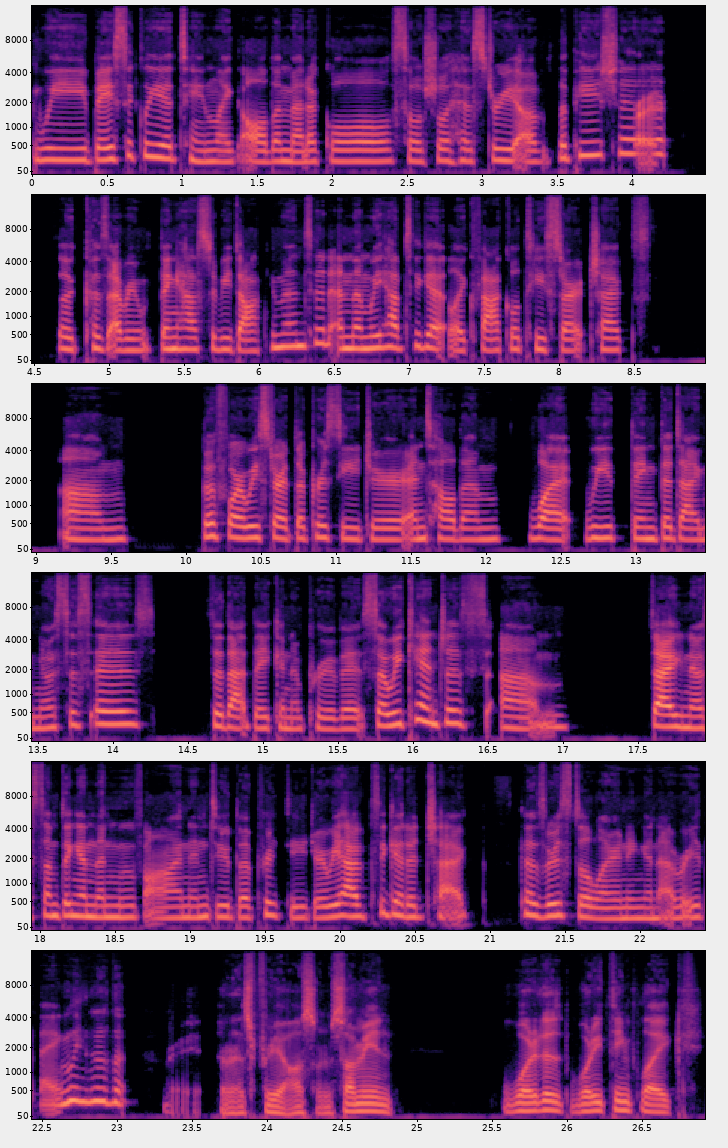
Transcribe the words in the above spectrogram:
we basically attain like all the medical social history of the patient. Right because everything has to be documented. And then we have to get like faculty start checks um, before we start the procedure and tell them what we think the diagnosis is so that they can approve it. So we can't just um, diagnose something and then move on and do the procedure. We have to get a check because we're still learning and everything. right, and that's pretty awesome. So I mean, what is what do you think? Like,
